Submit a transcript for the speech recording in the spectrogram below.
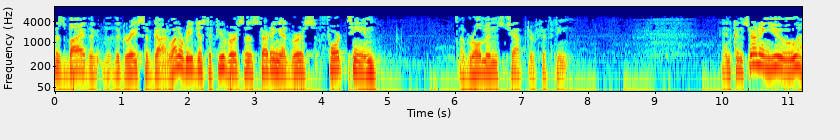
is by the, the, grace of God. I want to read just a few verses, starting at verse 14 of Romans chapter 15. And concerning you,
